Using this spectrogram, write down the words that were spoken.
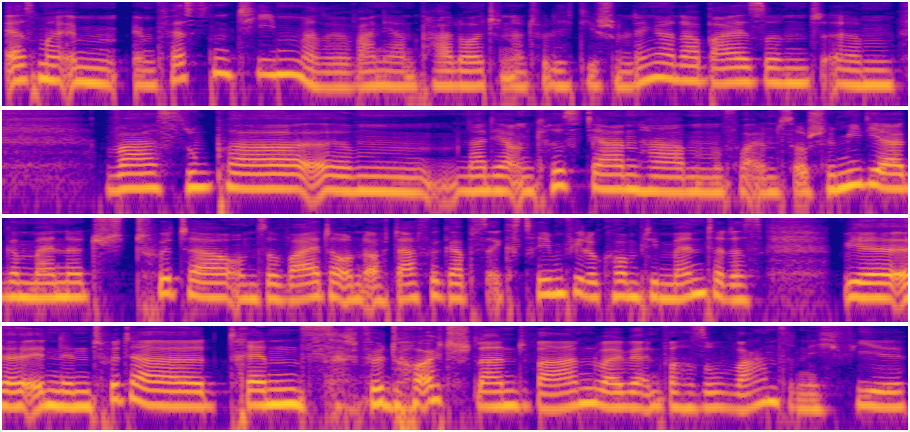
erstmal im, im festen Team, also wir waren ja ein paar Leute natürlich, die schon länger dabei sind, ähm, war es super. Ähm, Nadja und Christian haben vor allem Social Media gemanagt, Twitter und so weiter. Und auch dafür gab es extrem viele Komplimente, dass wir äh, in den Twitter-Trends für Deutschland waren, weil wir einfach so wahnsinnig viel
